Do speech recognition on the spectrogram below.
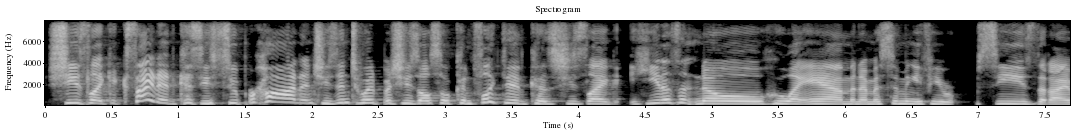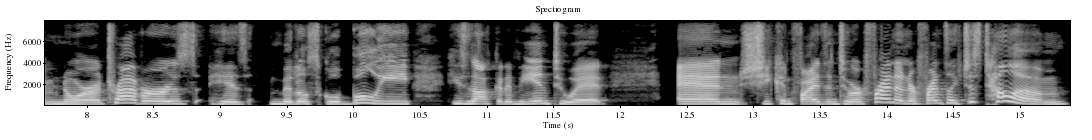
she's like excited because he's super hot and she's into it, but she's also conflicted because she's like, he doesn't know who I am. And I'm assuming if he sees that I'm Nora Travers, his middle school bully, he's not going to be into it and she confides into her friend and her friend's like just tell him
